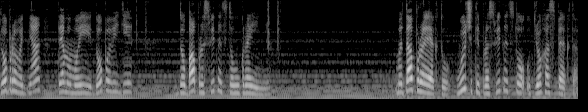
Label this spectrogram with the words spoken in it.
Доброго дня! Тема моєї доповіді Доба просвітництва в Україні. Мета проєкту вивчити просвітництво у трьох аспектах:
